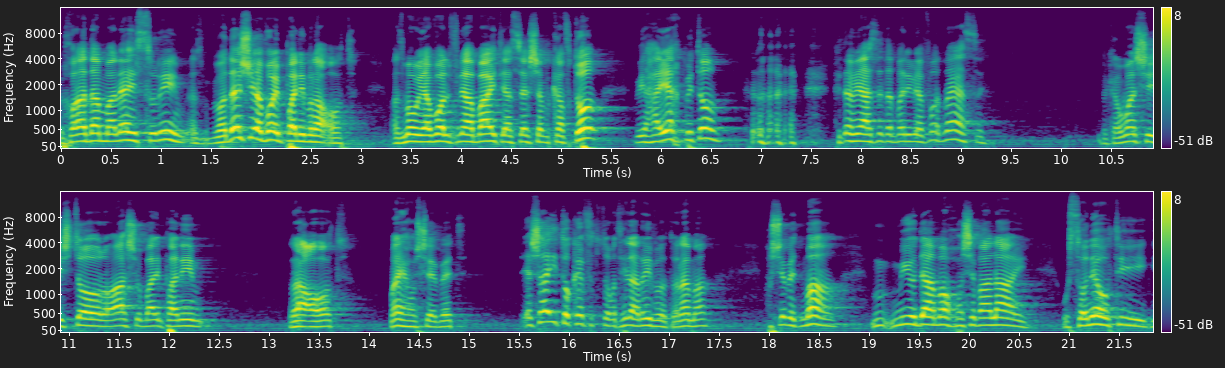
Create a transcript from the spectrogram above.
וכל אדם מלא ייסורים, אז בוודאי שהוא יבוא עם פנים רעות. אז מה, הוא יבוא לפני הבית, יעשה עכשיו כפתור, ויחייך פתאום? פתאום יעשה את הפנים יפות, מה יעשה? וכמובן שאשתו רואה שהוא בא עם פנים רעות, מה היא חושבת? ישר היא תוקפת אותו, מתחילה לריב אותו, למה? חושבת, מה? מי יודע מה הוא חושב עליי? הוא שונא אותי?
